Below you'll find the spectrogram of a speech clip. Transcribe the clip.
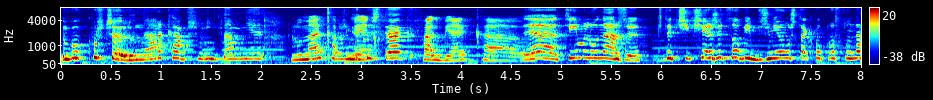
No bo kurczę, lunarka brzmi dla mnie Lunarka brzmi Jakoś jak tak- farbiarka. Nie, Team Lunarzy. Ci księżycowi brzmią już tak po prostu na,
